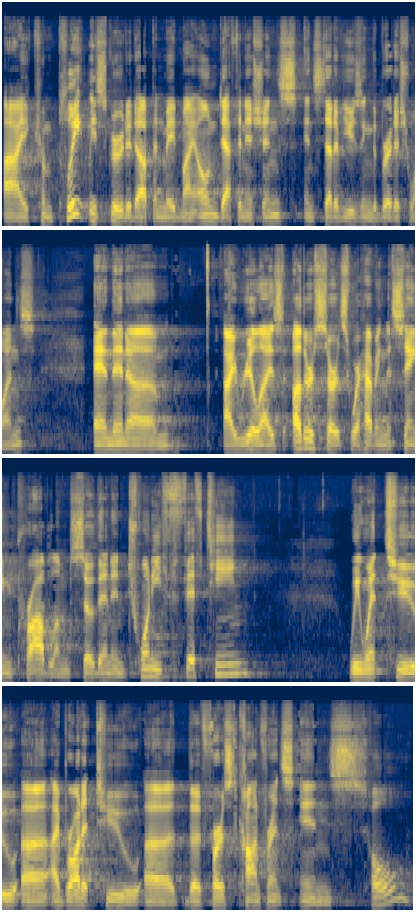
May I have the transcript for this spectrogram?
I completely screwed it up and made my own definitions instead of using the British ones. And then um, I realized other certs were having the same problem. So then in 2015, we went to, uh, I brought it to uh, the FIRST conference in Seoul,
